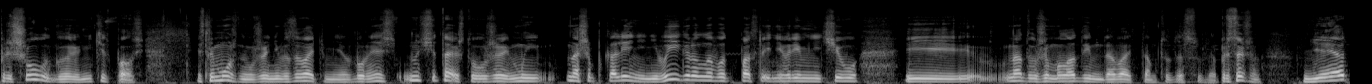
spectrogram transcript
пришел и говорю, Никита Павлович, если можно, уже не вызывайте меня в сборную. Я ну, считаю, что уже мы, наше поколение не выиграло вот в последнее время ничего, и надо уже молодым давать там туда-сюда. Представляешь, нет,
